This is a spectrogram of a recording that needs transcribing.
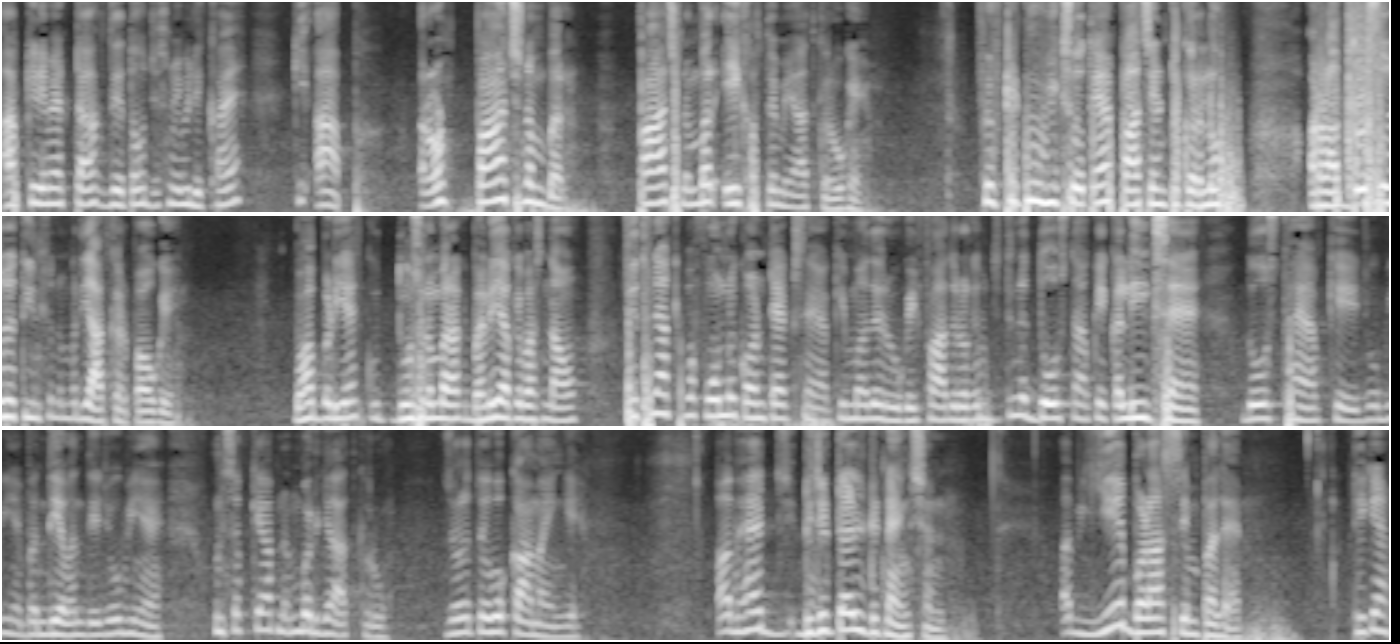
आपके लिए मैं एक टास्क देता हूँ, जिसमें भी लिखा है कि आप अराउंड पाँच नंबर पाँच नंबर एक हफ़्ते में याद करोगे। फिफ्टी टू वीक्स होते हैं, पाँच इंटू कर लो, और आप दो सौ से तीन सौ नंबर याद कर पाओगे। बहुत बढ़िया है। दो सौ नंबर भले ही आपके पास ना हो। जितने आपके पास फ़ोन में कॉन्टैक्ट्स हैं, आपकी मदर हो गई फादर हो गए जितने दोस्त हैं, आपके कलीग्स हैं, दोस्त हैं आपके, जो भी हैं बंदे बंदे, जो भी हैं, उन सब के आप नंबर याद करो। ज़रूरत है वो काम आएँगे। अब है डिजिटल डिटेंशन अब ये बड़ा सिंपल है। ठीक है?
